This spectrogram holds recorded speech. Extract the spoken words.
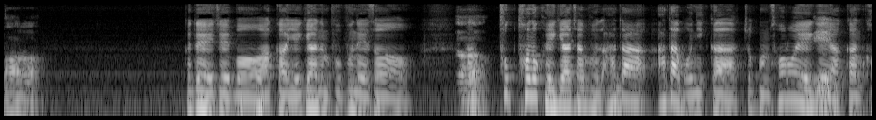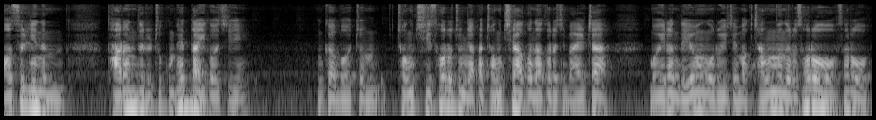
어. 근데 이제 뭐 아까 얘기하는 부분에서 어. 툭 터놓고 얘기하자 보- 하다 하다 보니까 조금 서로에게 음. 약간 거슬리는 발언들을 조금 했다 이거지. 그러니까 뭐 좀 정치 서로 좀 약간 정치하거나 그러지 말자 뭐 이런 내용으로 이제 막 장문으로 서로 서로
